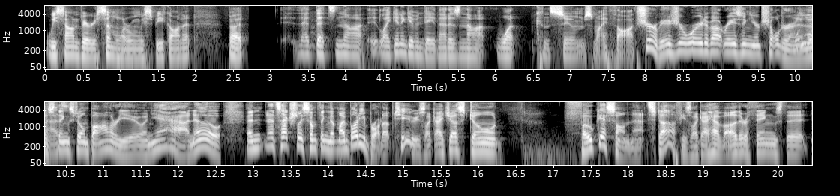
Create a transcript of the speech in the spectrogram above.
we sound very similar when we speak on it, but that that's not like in a given day that is not what consumes my thoughts. Sure, because you're worried about raising your children and yeah, those things don't bother you. And yeah, no. And that's actually something that my buddy brought up too. He's like, I just don't focus on that stuff. He's like, I have other things that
